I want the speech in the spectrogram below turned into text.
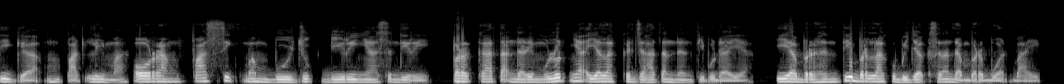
3, 4, 5, orang fasik membujuk dirinya sendiri. Perkataan dari mulutnya ialah kejahatan dan tipu daya. Ia berhenti berlaku bijaksana dan berbuat baik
